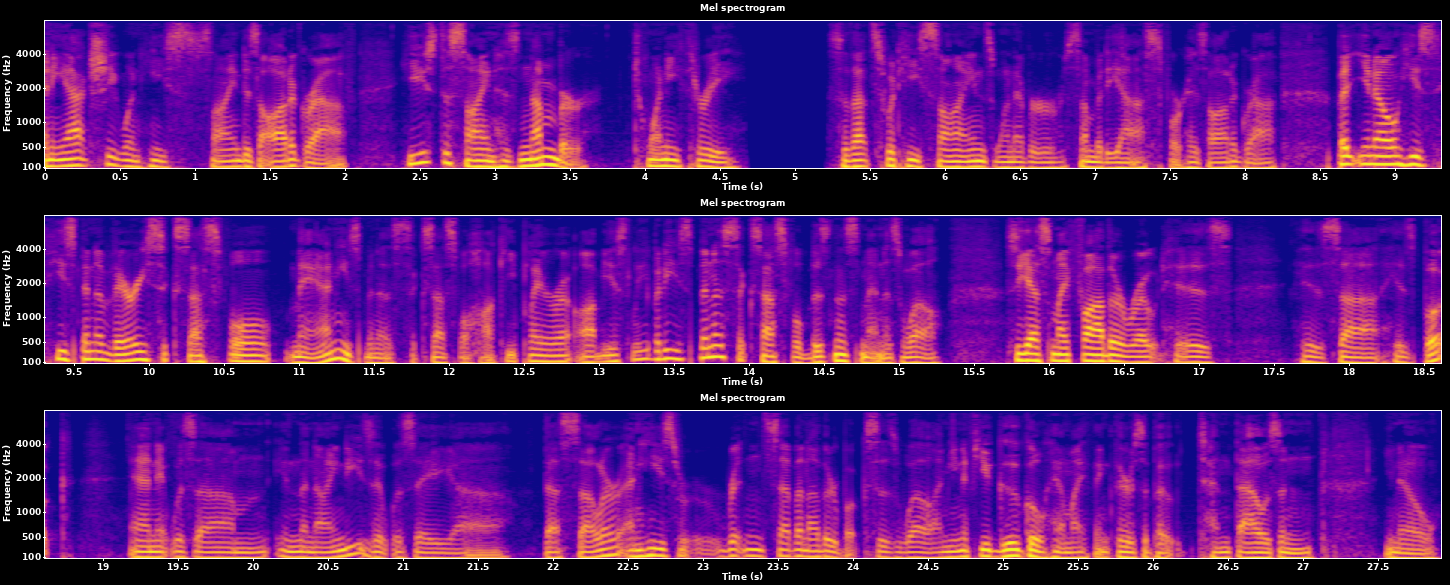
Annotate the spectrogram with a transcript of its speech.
And he actually when he signed his autograph, he used to sign his number, 23. So that's what he signs whenever somebody asks for his autograph. But you know, he's he's been a very successful man. He's been a successful hockey player obviously, but he's been a successful businessman as well. So yes, my father wrote his his uh, his book and it was um, in the 90s. It was a uh, bestseller, and he's written seven other books as well. I mean, if you Google him, I think there's about 10,000, you know,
